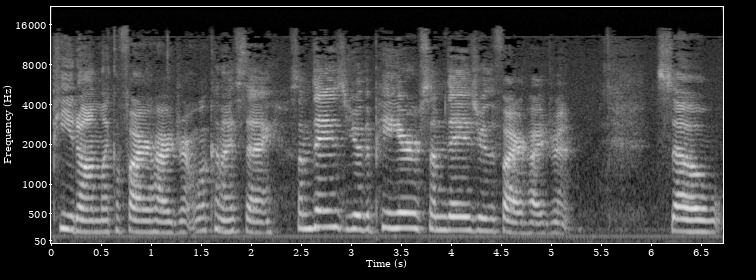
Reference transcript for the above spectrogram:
peed on like a fire hydrant. What can I say? Some days you're the peer, some days you're the fire hydrant. So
